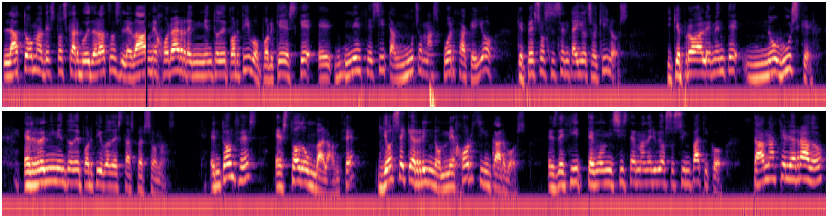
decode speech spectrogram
la toma de estos carbohidratos le va a mejorar el rendimiento deportivo, porque es que eh, necesitan mucho más fuerza que yo, que peso 68 kilos, y que probablemente no busque el rendimiento deportivo de estas personas. Entonces, es todo un balance. Yo sé que rindo mejor sin carbos, es decir, tengo mi sistema nervioso simpático tan acelerado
